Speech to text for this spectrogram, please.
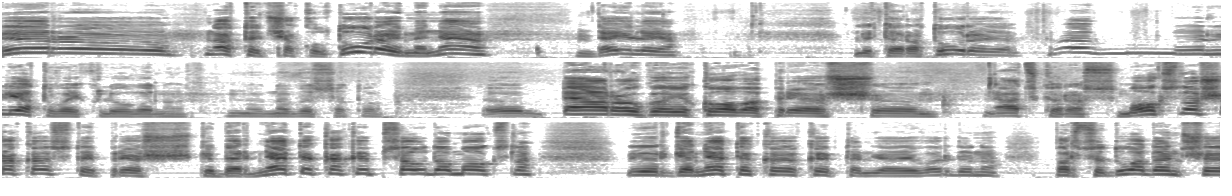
ir, na, tai čia kultūrai, mene, dailėje, literatūroje, Lietuvai kliūva nuo, nuo, nuo viso to. Peraugo į kovą prieš atskiras mokslo šakas, tai prieš kibernetiką kaip pseudomokslą ir genetiką, kaip ten ją įvardino, parsiduodančią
